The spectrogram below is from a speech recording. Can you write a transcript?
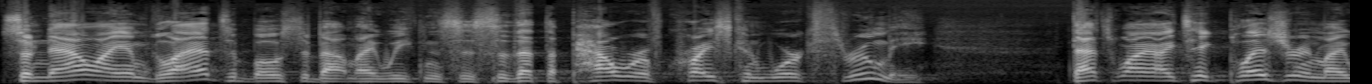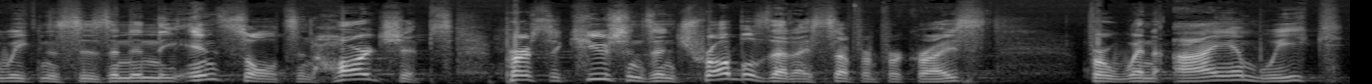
So now I am glad to boast about my weaknesses so that the power of Christ can work through me. That's why I take pleasure in my weaknesses and in the insults and hardships, persecutions and troubles that I suffer for Christ. For when I am weak,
